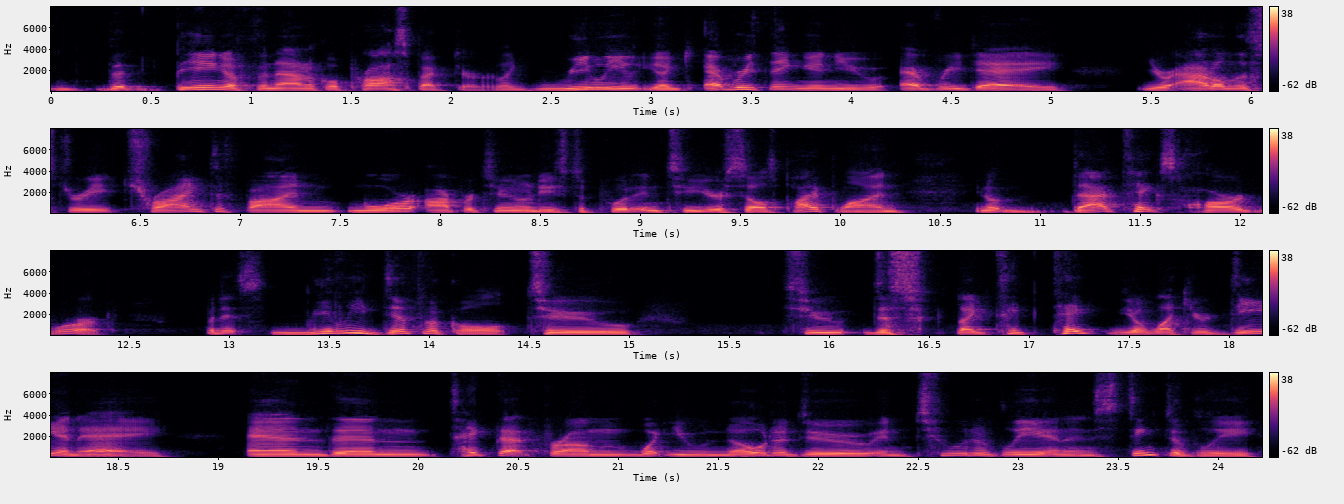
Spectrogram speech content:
but being a fanatical prospector, like really, like everything in you every day you're out on the street trying to find more opportunities to put into your sales pipeline, you know, that takes hard work. But it's really difficult to to just like take take you know like your DNA and then take that from what you know to do intuitively and instinctively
